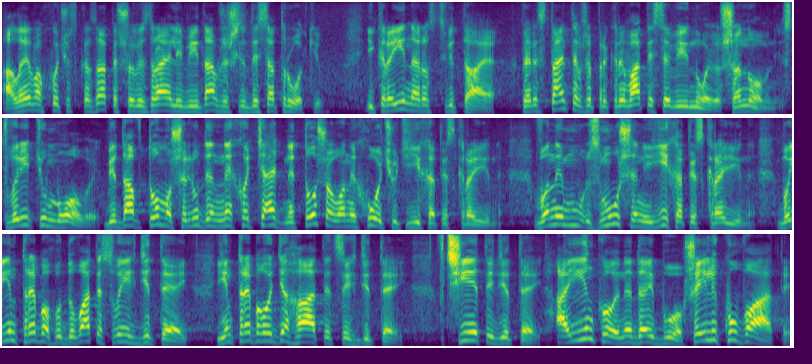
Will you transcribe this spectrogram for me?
Але я вам хочу сказати, що в Ізраїлі війна вже 60 років, і країна розцвітає. Перестаньте вже прикриватися війною, шановні. Створіть умови. Біда в тому, що люди не хочуть не то, що вони хочуть їхати з країни. Вони змушені їхати з країни, бо їм треба годувати своїх дітей, їм треба одягати цих дітей, вчити дітей, а інколи, не дай Бог, ще й лікувати.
